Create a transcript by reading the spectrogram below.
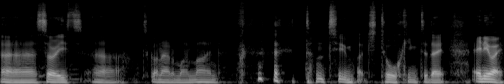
uh, sorry, it's, uh, it's gone out of my mind. Done too much talking today. Anyway,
